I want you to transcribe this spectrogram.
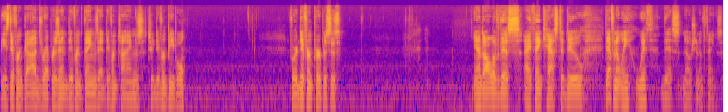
These different gods represent different things at different times to different people for different purposes. And all of this, I think, has to do definitely with this notion of things.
